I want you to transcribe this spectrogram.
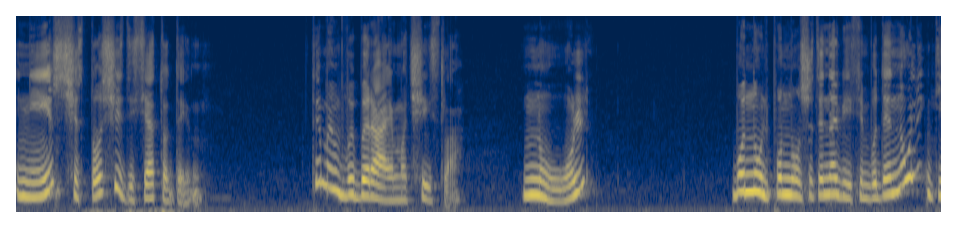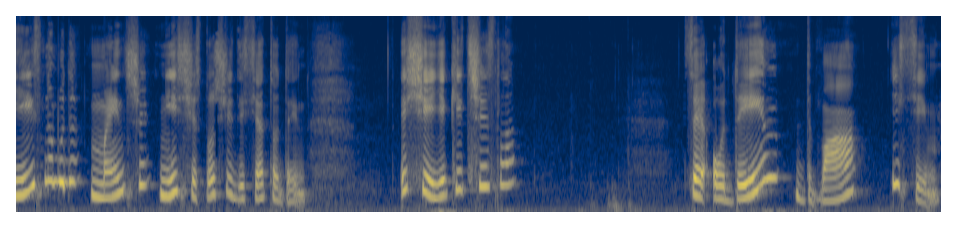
ніж 161. Тим ми вибираємо числа 0, бо 0 помножити на 8 буде 0, дійсно буде менше, ніж 661. І ще які числа? Це 1, 2 і 7.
